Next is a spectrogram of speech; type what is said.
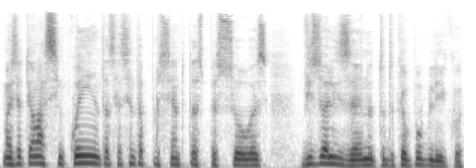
mas eu tenho lá 50, 60% das pessoas visualizando tudo que eu publico.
